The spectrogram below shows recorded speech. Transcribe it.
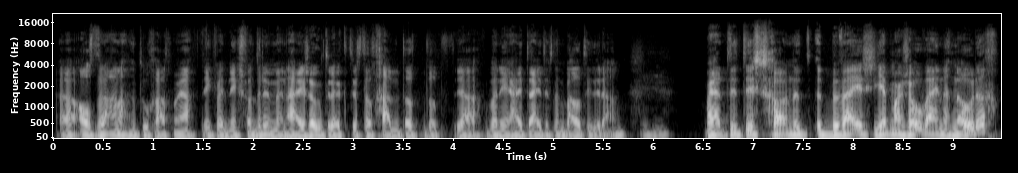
eh, als er aandacht naartoe gaat. Maar ja, ik weet niks van drummen en hij is ook druk. Dus dat gaat, dat, dat, ja, wanneer hij tijd heeft, dan bouwt hij eraan. Maar ja, dit is gewoon het, het bewijs. Je hebt maar zo weinig nodig.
